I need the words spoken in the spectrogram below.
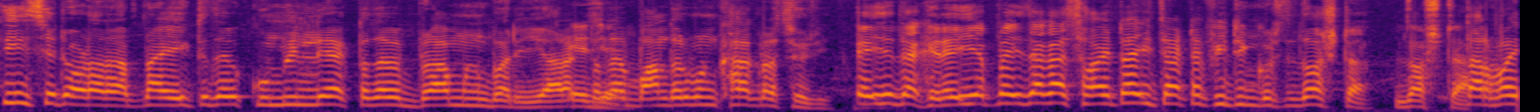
তিন সেট অর্ডার আপনার একটা যাবে কুমিল্লে একটা যাবে ব্রাহ্মণবাড়ি আর একটা যাবে বান্দরবন খাগড়াছড়ি। এই যে দেখেন এই আপনার এই জায়গায় ছয়টা এই চারটা ফিটিং করছে দশটা। দশটা। তারপরে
